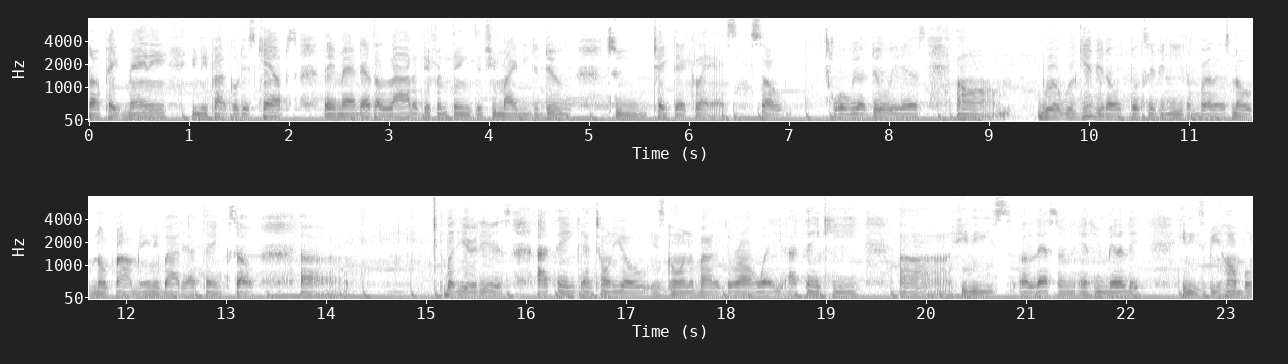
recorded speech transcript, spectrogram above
uh, Peyton Manning. You need to probably go to his camps. Hey, man, there's a lot of different things that you might need to do to take that class. So, what we'll do is um, we'll we'll give you those books if you need them, brother. It's no no problem to anybody. I think so. But here it is. I think Antonio is going about it the wrong way. I think he uh, he needs a lesson in humility. He needs to be humble.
